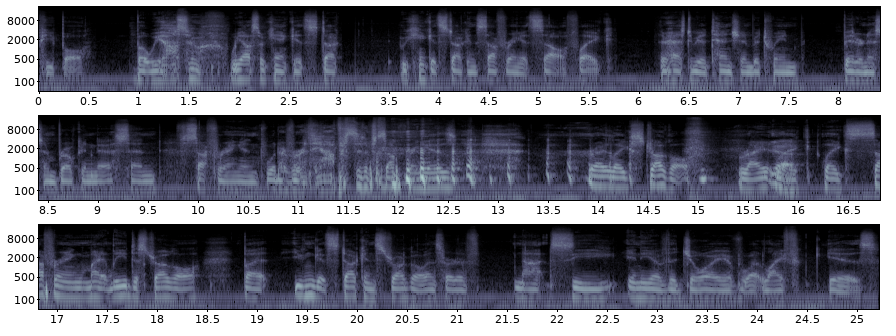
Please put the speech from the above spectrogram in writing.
people. But we also we also can't get stuck we can't get stuck in suffering itself. Like there has to be a tension between bitterness and brokenness and suffering and whatever the opposite of suffering is right? Like struggle right? Yeah. like like suffering might lead to struggle but you can get stuck in struggle and sort of not see any of the joy of what life is.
